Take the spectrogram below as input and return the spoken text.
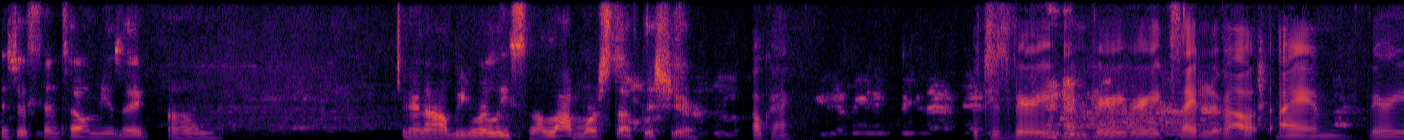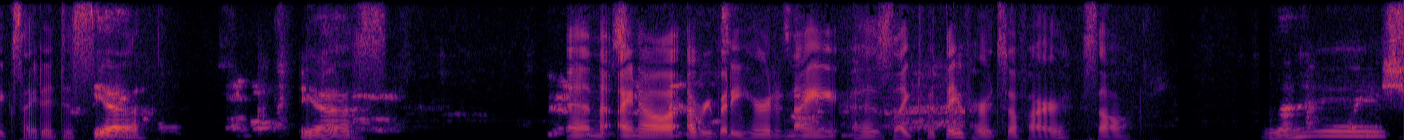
It's just Centel music. Um and i'll be releasing a lot more stuff this year Okay. Which is very, I'm very, very excited about. I am very excited to see. yeah yeah And I know everybody here tonight has liked what they've heard so far, so nice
